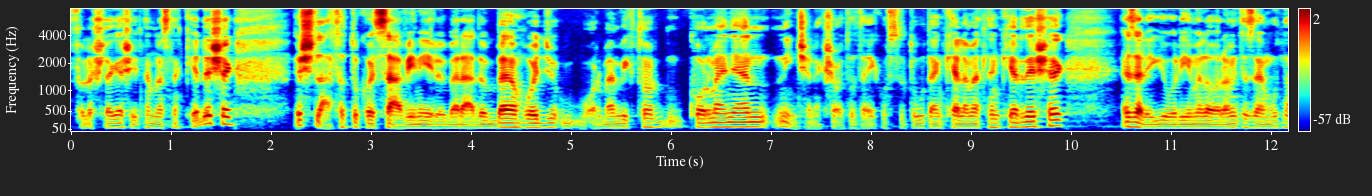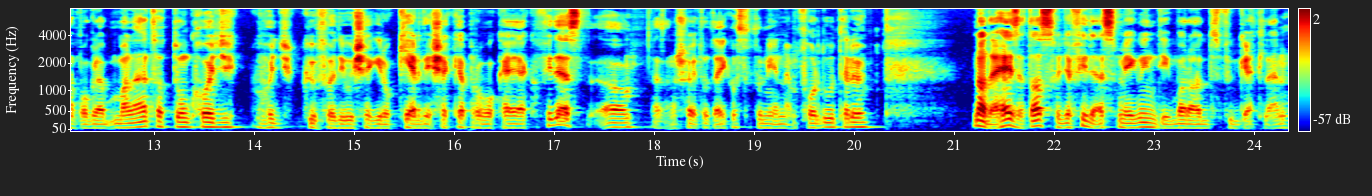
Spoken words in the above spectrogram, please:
fölösleges, itt nem lesznek kérdések és láthattuk, hogy Szávin élőben rádöbben, hogy Orbán Viktor kormányán nincsenek sajtótájékoztató után kellemetlen kérdések, ez elég jó rímel arra, amit az elmúlt napokban láthattunk, hogy, hogy külföldi újságírók kérdésekkel provokálják a Fideszt. A, ezen a sajtótájékoztatón ilyen nem fordult elő. Na de a helyzet az, hogy a Fidesz még mindig marad független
